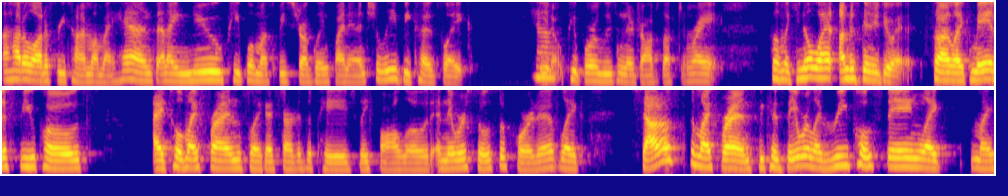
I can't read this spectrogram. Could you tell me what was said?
I had a lot of free time on my hands and I knew people must be struggling financially because like yeah. you know, people were losing their jobs left and right. So I'm like, you know what? I'm just going to do it. So I like made a few posts I told my friends, like, I started the page, they followed, and they were so supportive. Like, shout outs to my friends because they were like reposting like my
